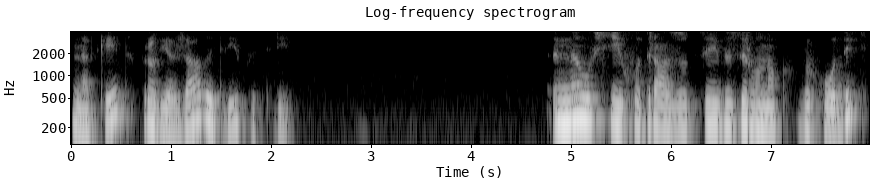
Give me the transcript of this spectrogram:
накид, пров'язали дві петлі. Не у всіх одразу цей візерунок виходить,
